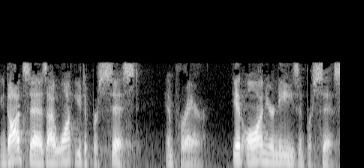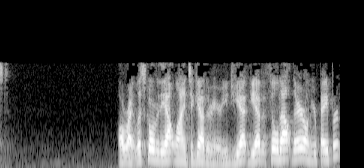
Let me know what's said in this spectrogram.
And God says, I want you to persist in prayer. Get on your knees and persist. All right, let's go over the outline together here. Do you have, do you have it filled out there on your paper?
